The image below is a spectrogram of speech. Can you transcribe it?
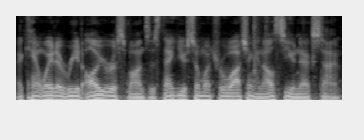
I can't wait to read all your responses. Thank you so much for watching and I'll see you next time.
